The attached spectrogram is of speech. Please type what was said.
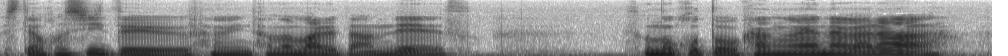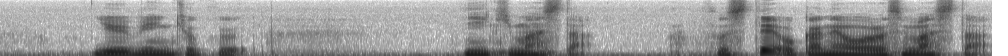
してほしいというふうに頼まれたんでそのことを考えながら郵便局に行きました。そしてお金を下ろしました。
